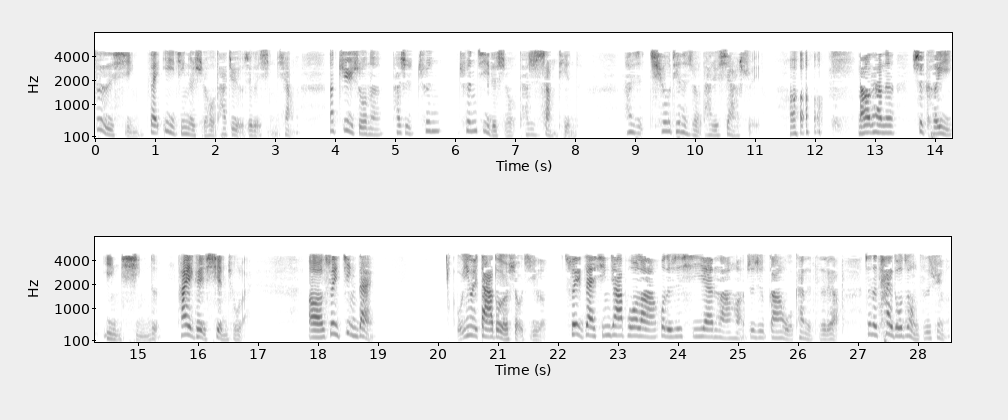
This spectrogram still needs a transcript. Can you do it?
字形在易经的时候，它就有这个形象了。那据说呢，它是春春季的时候，它是上天的。它是秋天的时候，它就下水了，然后它呢是可以隐形的，它也可以现出来。呃，所以近代，我因为大家都有手机了，所以在新加坡啦，或者是西安啦，哈，这是刚刚我看的资料，真的太多这种资讯了。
